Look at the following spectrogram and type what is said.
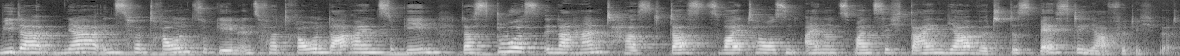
wieder ja, ins Vertrauen zu gehen, ins Vertrauen da rein zu gehen, dass du es in der Hand hast, dass 2021 dein Jahr wird, das beste Jahr für dich wird.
